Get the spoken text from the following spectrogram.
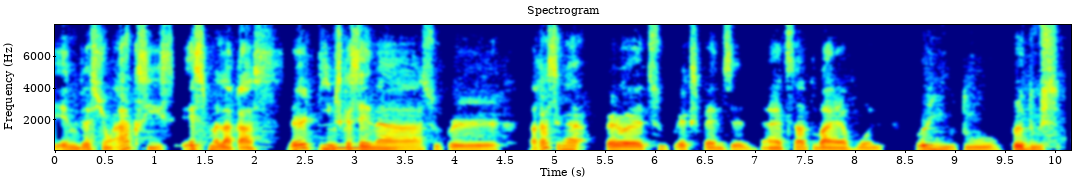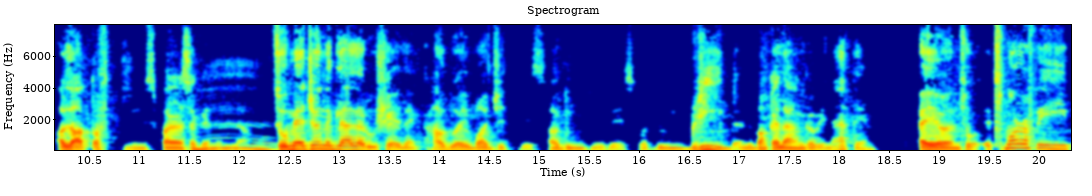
i-invest yung Axies is malakas. There are teams kasi Hmm. na super lakas nga, pero it's super expensive na it's not viable for you to produce a lot of teams para sa ganun lang. Hmm. So, medyo naglalaro siya, eh, like, how do I budget this? How do we do this? What do we breed? Ano bang kailangan gawin natin? Ayun, so it's more of a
